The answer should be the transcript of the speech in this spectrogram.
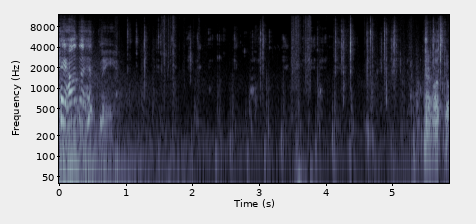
how'd that hit me? Alright, let's go.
